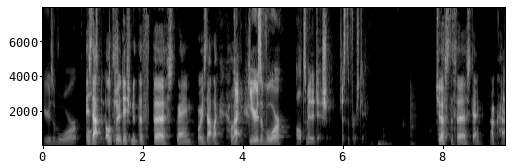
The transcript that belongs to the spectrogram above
Gears of War. Is that Edition. Ultimate Edition of the first game, or is that like a Yeah. Gears of War Ultimate Edition. Just the first game. Just the first game. Okay.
